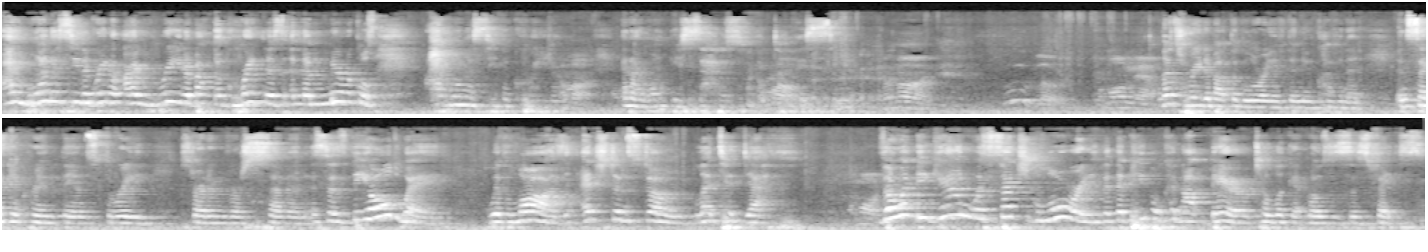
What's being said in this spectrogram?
I want to see the greater. I read about the greatness and the miracles. I want to see the greater. And I won't be satisfied until I see it. Come on. Come on now. Let's read about the glory of the new covenant. In 2 Corinthians 3, starting verse 7, it says, The old way, with laws etched in stone, led to death. Though it began with such glory that the people could not bear to look at Moses' face.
